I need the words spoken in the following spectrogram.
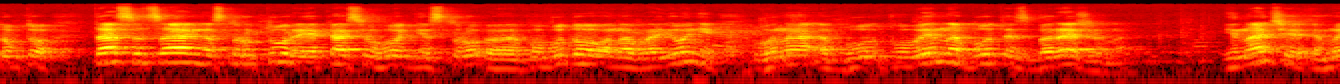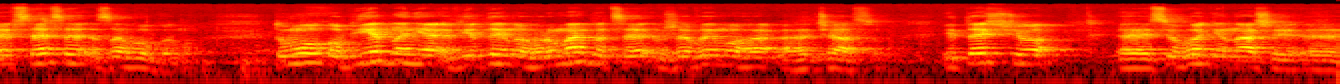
Тобто та соціальна структура, яка сьогодні е, побудована в районі, вона повинна бути збережена. Іначе ми все це загубимо. Тому об'єднання в єдину громаду це вже вимога часу. І те, що сьогодні наші е,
